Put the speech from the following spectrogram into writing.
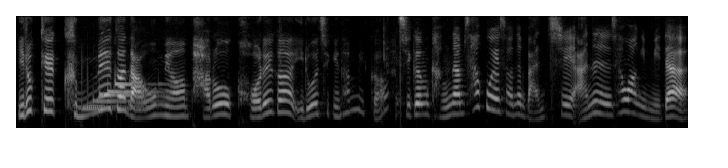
이렇게 급매가 나오면 바로 거래가 이루어지긴 합니까? 지금 강남 사구에서는 많지 않은 상황입니다.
